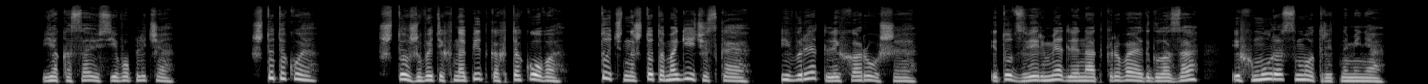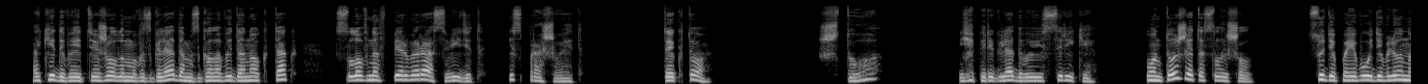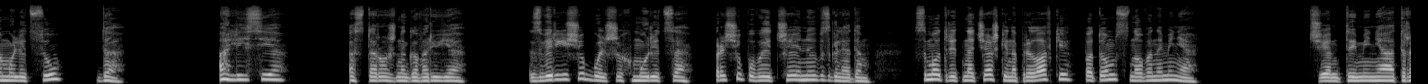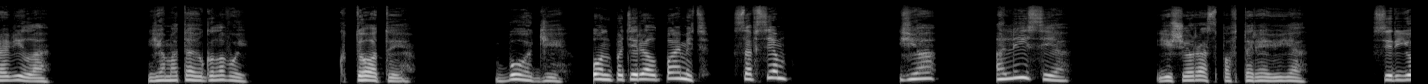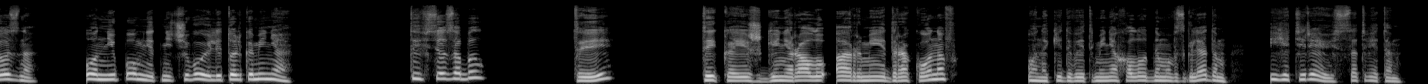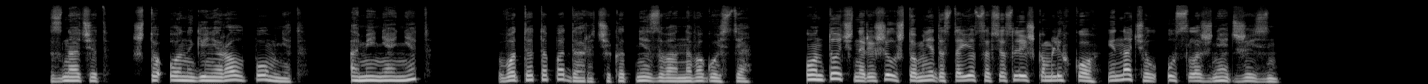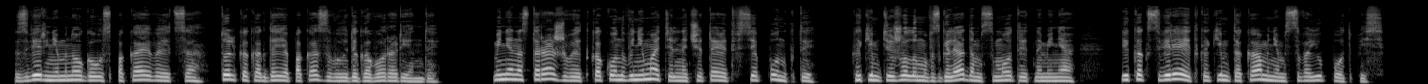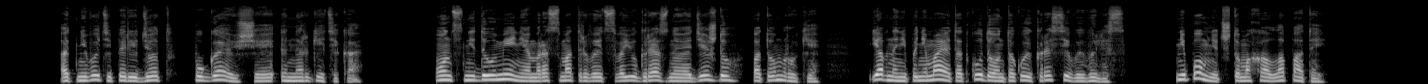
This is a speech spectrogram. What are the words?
Я касаюсь его плеча. «Что такое?» Что же в этих напитках такого? Точно что-то магическое и вряд ли хорошее. И тут зверь медленно открывает глаза и хмуро смотрит на меня. Окидывает тяжелым взглядом с головы до ног так, словно в первый раз видит, и спрашивает. «Ты кто?» «Что?» Я переглядываюсь с Рики. Он тоже это слышал? Судя по его удивленному лицу, да. «Алисия», — осторожно говорю я. Зверь еще больше хмурится, прощупывает чайную взглядом, смотрит на чашки на прилавке, потом снова на меня. «Чем ты меня отравила?» Я мотаю головой. «Кто ты?» «Боги! Он потерял память? Совсем?» «Я Алисия!» Еще раз повторяю я. Серьезно? Он не помнит ничего или только меня? Ты все забыл? Ты? Тыкаешь генералу армии драконов? Он окидывает меня холодным взглядом, и я теряюсь с ответом. Значит, что он генерал помнит, а меня нет? Вот это подарочек от незваного гостя. Он точно решил, что мне достается все слишком легко, и начал усложнять жизнь. Зверь немного успокаивается, только когда я показываю договор аренды. Меня настораживает, как он внимательно читает все пункты, каким тяжелым взглядом смотрит на меня и как сверяет каким-то камнем свою подпись. От него теперь идет пугающая энергетика. Он с недоумением рассматривает свою грязную одежду, потом руки. Явно не понимает, откуда он такой красивый вылез. Не помнит, что махал лопатой.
